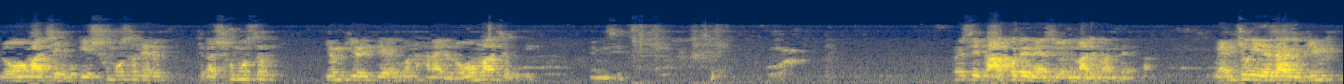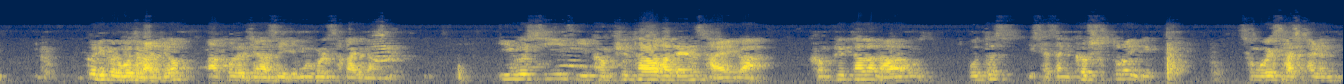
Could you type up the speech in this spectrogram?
로마 제국이 숨어서 내려, 제가 숨어서 연결되어 온 하나의 로마 제국이 의미지. 그래서 이 바코드에 대해서 요즘 말이 많은데, 왼쪽에 여자가 지금 빔, 끓이 끌고 들어가죠? 바코드를 지나서 이제 물건을 사가지고 나옵니다. 이것이 이 컴퓨터화된 사회가 컴퓨터가 나오고부터 이 세상이 급속도로 이게 1948년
